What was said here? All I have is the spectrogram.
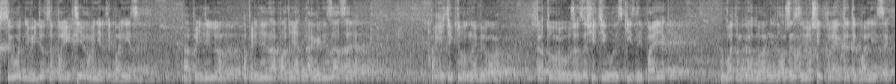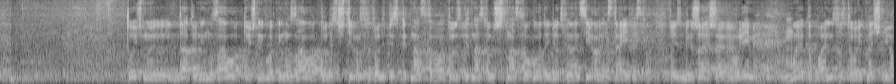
Сегодня ведется проектирование этой больницы. Определен, определена подрядная организация, архитектурное бюро, которое уже защитило эскизный проект. В этом году они должны завершить проект этой больницы. Точную дату не назову, точный год не назову, то ли с 14, то ли с 15, то ли с 15, то ли с 16 года идет финансирование строительства. То есть в ближайшее время мы эту больницу строить начнем.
